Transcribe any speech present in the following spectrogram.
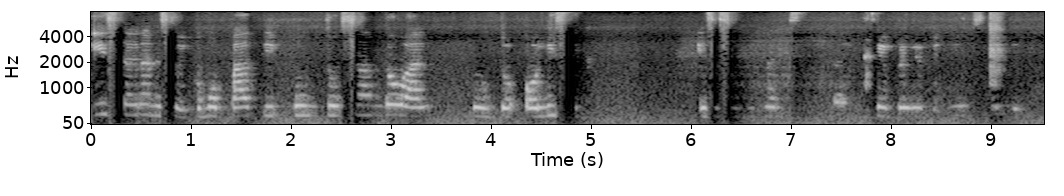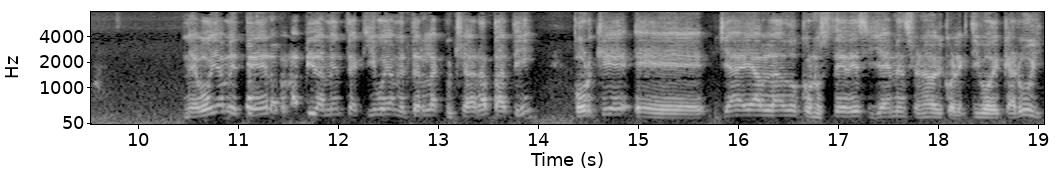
Instagram estoy como patti.sandoval.holística. Ese es Siempre bienvenidos. Me voy a meter rápidamente aquí, voy a meter la cuchara, Patti, porque eh, ya he hablado con ustedes y ya he mencionado el colectivo de Caruy.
